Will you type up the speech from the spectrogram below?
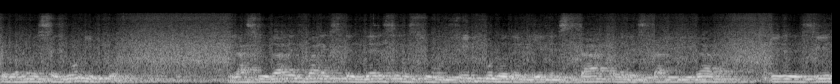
pero no es el único. Las ciudades van a extenderse en su círculo de bienestar o de estabilidad. Quiere decir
